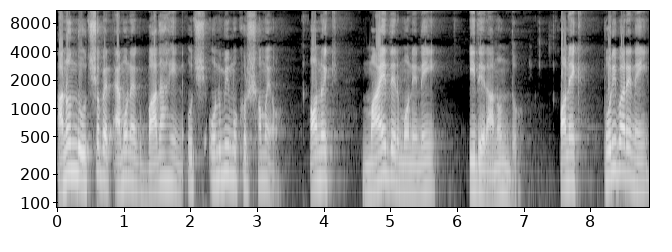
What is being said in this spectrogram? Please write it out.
আনন্দ উৎসবের এমন এক বাধাহীন উৎস উন্মিমুখর সময়ও অনেক মায়েদের মনে নেই ঈদের আনন্দ। অনেক পরিবারে নেই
